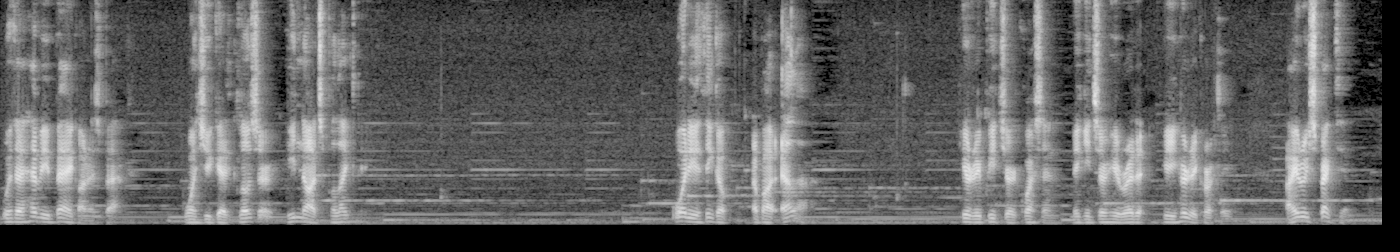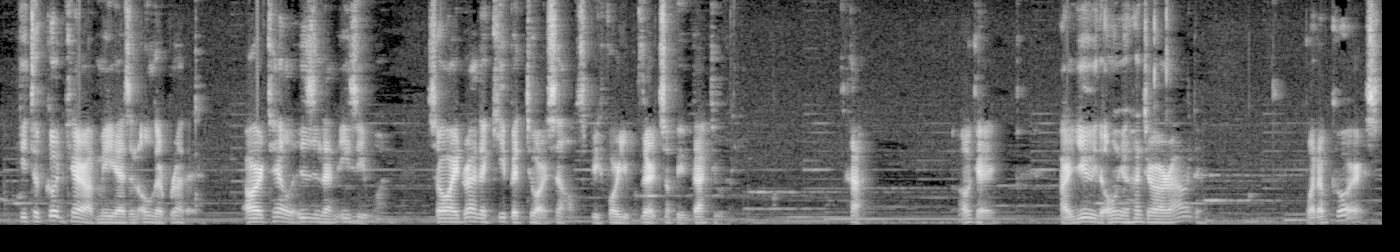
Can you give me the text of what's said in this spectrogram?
with a heavy bag on his back. Once you get closer, he nods politely. What do you think of, about Ella? He repeats your question, making sure he read it, he heard it correctly. I respect him. He took good care of me as an older brother. Our tale isn't an easy one, so I'd rather keep it to ourselves before you blurt something back to him. Huh. Okay. Are you the only hunter around? But of course.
